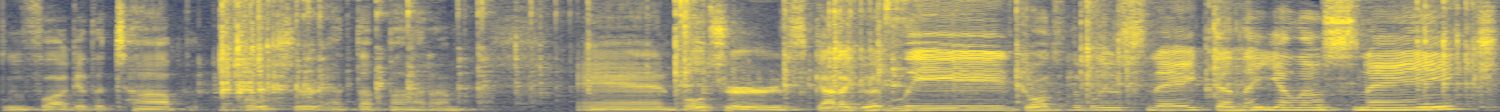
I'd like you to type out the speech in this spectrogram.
Blue Fog at the top, Vulture at the bottom. And Vulture's got a good lead, going through the blue snake, then the yellow snake,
